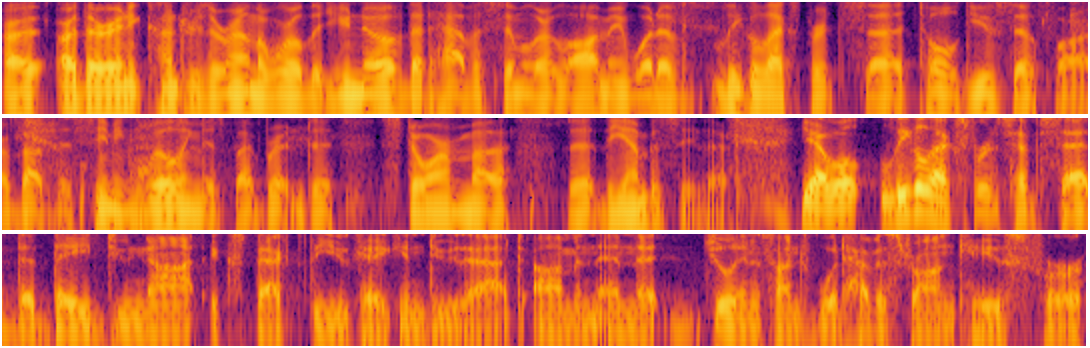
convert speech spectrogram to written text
Are, are there any countries around the world that you know of that have a similar law? I mean, what have legal experts uh, told you so far about the seeming willingness by Britain to storm uh, the, the embassy there? Yeah, well, legal experts have said that they do not expect the UK can do that, um, and, and, that Julian Assange would have a strong case for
